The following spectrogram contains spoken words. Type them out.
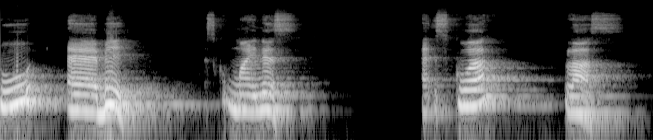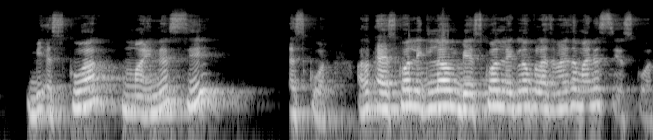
to a b minus square plus b square minus c square অর্থাৎ স্কোয়ার লিখলাম বি স্কোয়ার লিখলাম plus minus minus c square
